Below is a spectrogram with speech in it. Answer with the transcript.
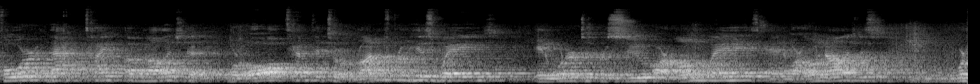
for that type of knowledge, that we're all tempted to run from His ways in order to pursue our own ways and our own knowledge. This, we're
